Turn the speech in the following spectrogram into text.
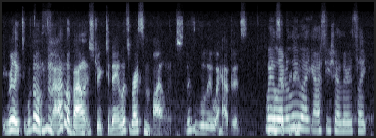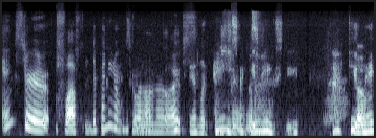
We're like, we go. Hmm, I have a violent streak today. Let's write some violence. This is literally what happens. We literally like ask each other. It's like angst or fluff, depending on what's going on in our lives. Yeah, look, angst. I feel angsty. I feel Oh, angsty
